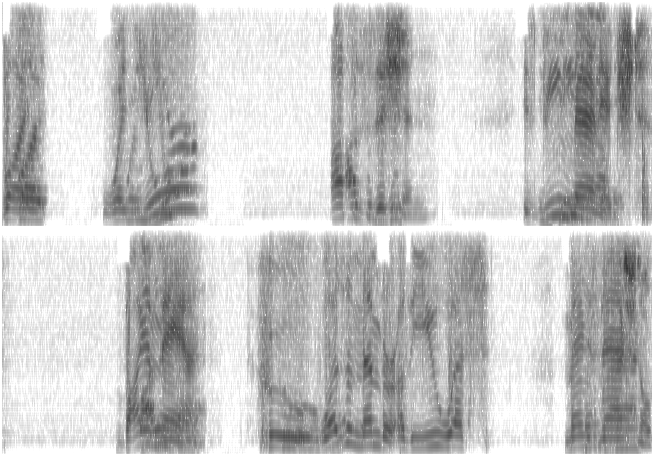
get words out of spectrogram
But when your opposition is being managed by a man who was a member of the U.S. men's national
